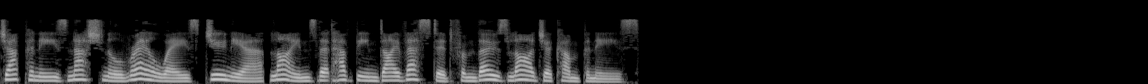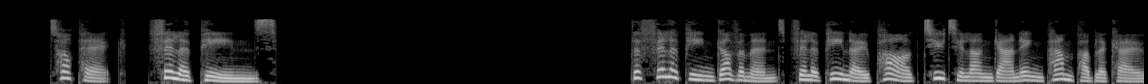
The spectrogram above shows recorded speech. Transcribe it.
Japanese National Railways junior lines that have been divested from those larger companies. Philippines The Philippine government Filipino Pag Tutulungan ng Pampubliko,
